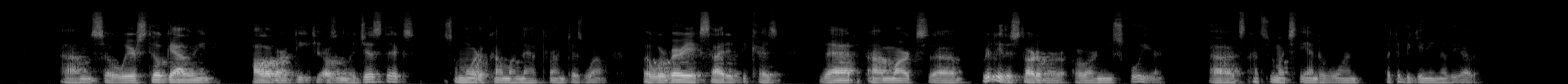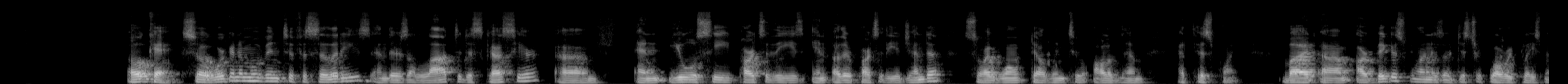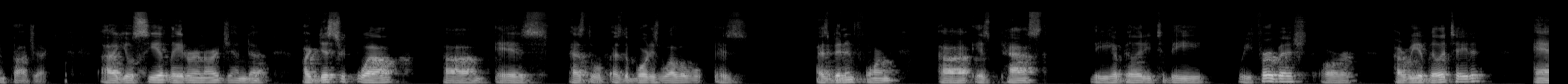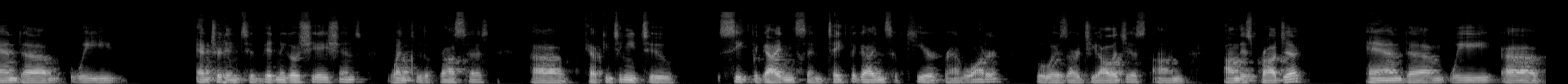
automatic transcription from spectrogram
Um, so we're still gathering all of our details and logistics. So more to come on that front as well. But we're very excited because that uh, marks uh, really the start of our of our new school year. Uh, it's not so much the end of one, but the beginning of the other. Okay, so we're going to move into facilities, and there's a lot to discuss here. Um, and you will see parts of these in other parts of the agenda, so I won't delve into all of them at this point. But um, our biggest one is our district well replacement project. Uh, you'll see it later in our agenda. Our district well um, is, as the as the board as well is has been informed, uh, is past the ability to be refurbished or uh, rehabilitated, and um, we entered into bid negotiations, went through the process, uh, have continued to seek the guidance and take the guidance of Kear Groundwater who is our geologist on on this project. And um, we uh,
